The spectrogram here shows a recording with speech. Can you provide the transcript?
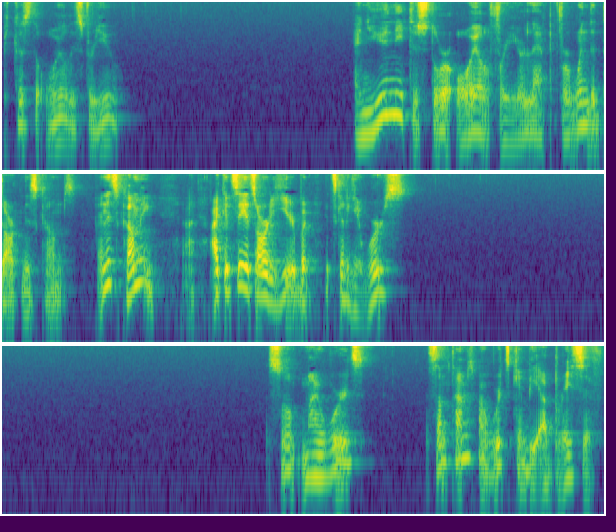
Because the oil is for you. And you need to store oil for your lamp for when the darkness comes. And it's coming. I could say it's already here, but it's going to get worse. So my words, sometimes my words can be abrasive.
